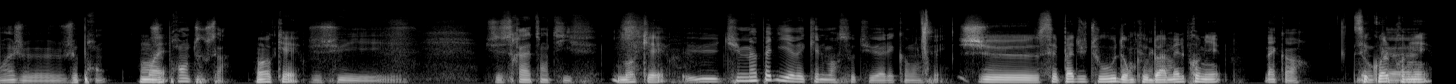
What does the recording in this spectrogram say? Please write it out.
moi, je, je prends. Je prends tout ça. ok, Je suis. Je serai attentif. ok. Euh, tu m'as pas dit avec quel morceau tu allais commencer. Je sais pas du tout, donc euh, bah, mets le premier. D'accord. C'est quoi le euh, premier?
